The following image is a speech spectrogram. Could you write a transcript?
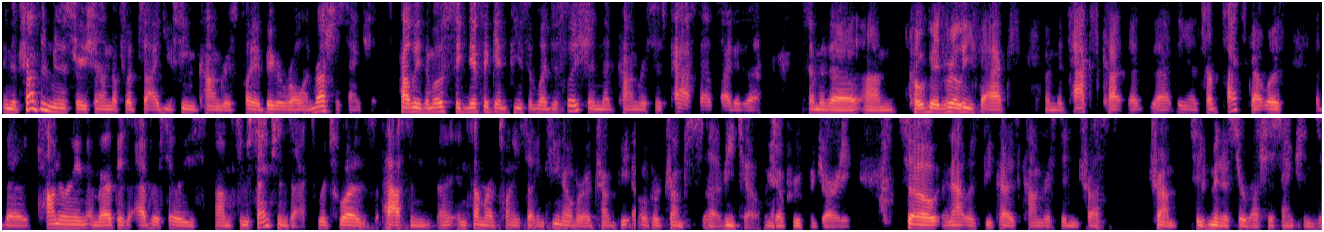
in the Trump administration, on the flip side, you've seen Congress play a bigger role in Russia sanctions. Probably the most significant piece of legislation that Congress has passed outside of the some of the um, COVID relief acts and the tax cut that, that you know Trump tax cut was the Countering America's Adversaries um, through Sanctions Act, which was passed in uh, in summer of 2017 over a Trump over Trump's uh, veto, veto-proof majority. So, and that was because Congress didn't trust Trump to administer Russia sanctions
